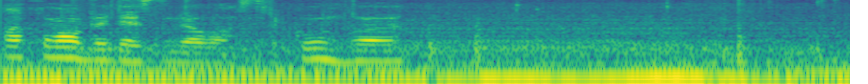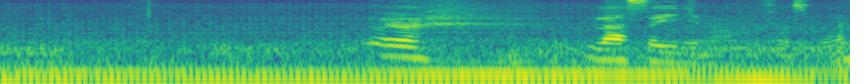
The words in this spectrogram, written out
Acum vedeți dumneavoastră cum vă uh, lasă inima, să spun.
